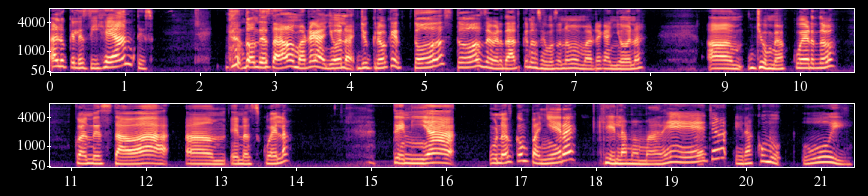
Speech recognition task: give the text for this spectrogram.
a lo que les dije antes. donde está la mamá regañona. Yo creo que todos, todos de verdad conocemos a una mamá regañona. yo me acuerdo cuando estaba en la escuela, tenía unas compañeras que la mamá de ella era como, uy,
